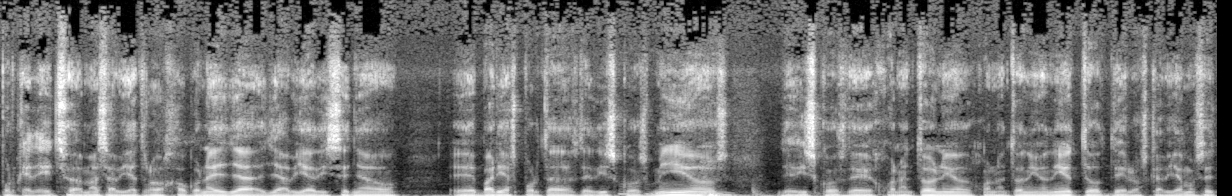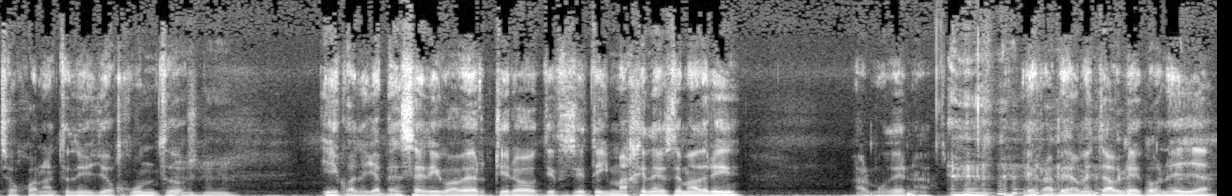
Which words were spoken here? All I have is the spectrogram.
porque de hecho además había trabajado con ella, ya había diseñado eh, varias portadas de discos míos, de discos de Juan Antonio, Juan Antonio Nieto, de los que habíamos hecho Juan Antonio y yo juntos. Y cuando yo pensé, digo, a ver, quiero 17 imágenes de Madrid, Almudena. y rápidamente hablé con ella.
